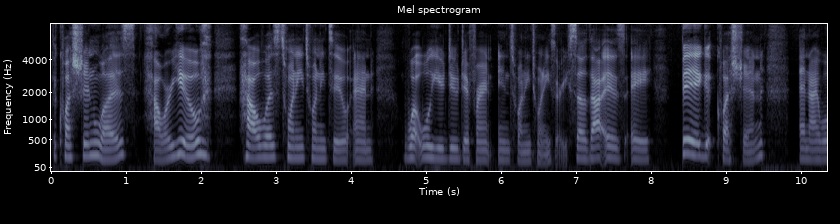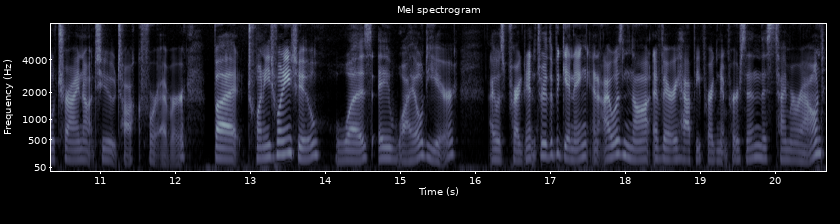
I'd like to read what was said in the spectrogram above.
the question was, How are you? How was 2022? And what will you do different in 2023? So that is a big question, and I will try not to talk forever. But 2022 was a wild year. I was pregnant through the beginning, and I was not a very happy pregnant person this time around,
